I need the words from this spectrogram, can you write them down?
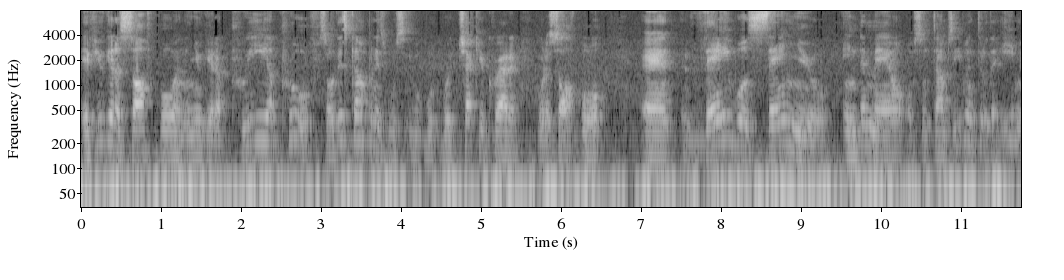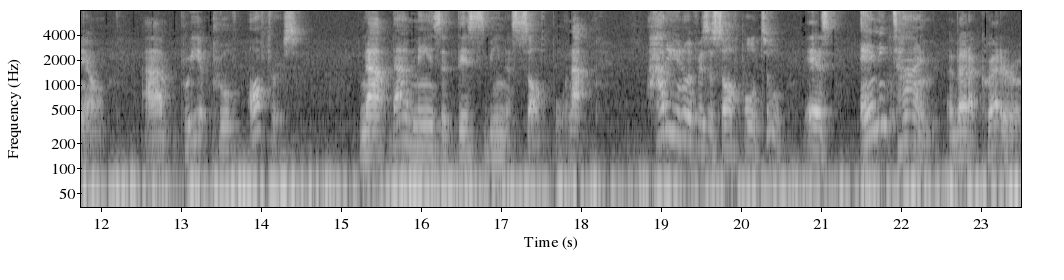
If you get a soft pull and then you get a pre-approved, so these companies will, will check your credit with a soft pull and they will send you in the mail or sometimes even through the email uh, pre-approved offers now that means that this is being a soft pull. Now, how do you know if it's a soft pull too? Is anytime that a creditor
